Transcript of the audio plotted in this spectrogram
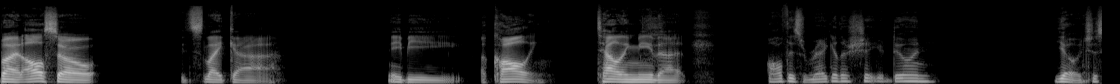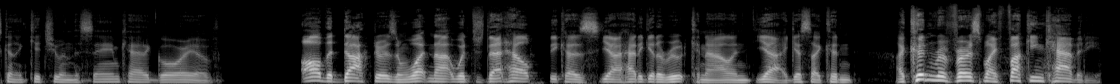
But also, it's like uh, maybe a calling telling me that all this regular shit you're doing, yo, it's just going to get you in the same category of all the doctors and whatnot, which that helped because yeah, I had to get a root canal, and yeah, I guess I couldn't, I couldn't reverse my fucking cavity,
